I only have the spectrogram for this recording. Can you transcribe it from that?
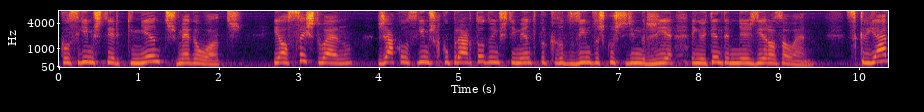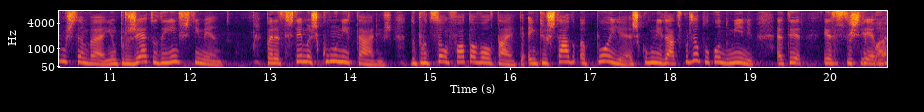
conseguimos ter 500 megawatts e ao sexto ano já conseguimos recuperar todo o investimento porque reduzimos os custos de energia em 80 milhões de euros ao ano. Se criarmos também um projeto de investimento para sistemas comunitários de produção fotovoltaica, em que o Estado apoia as comunidades, por exemplo, o condomínio, a ter esse sistema,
